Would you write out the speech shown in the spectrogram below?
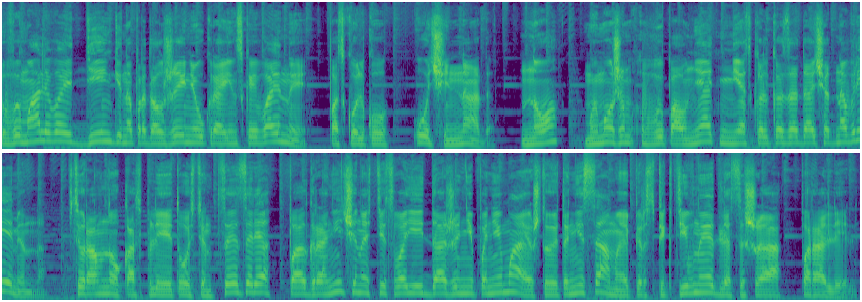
вымаливает деньги на продолжение украинской войны, поскольку очень надо. Но мы можем выполнять несколько задач одновременно. Все равно косплеит Остин Цезаря по ограниченности своей, даже не понимая, что это не самая перспективная для США параллель.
